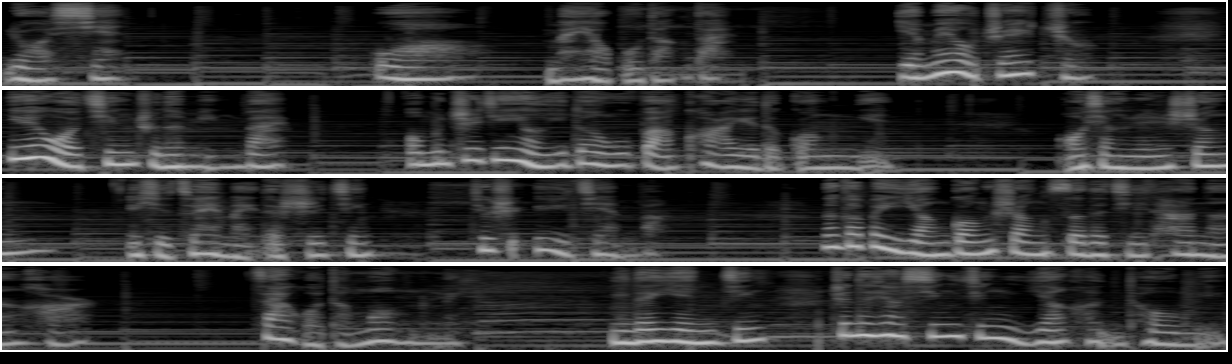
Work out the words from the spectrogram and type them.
若现。我没有不等待，也没有追逐，因为我清楚的明白，我们之间有一段无法跨越的光年。我想，人生也许最美的事情，就是遇见吧。那个被阳光上色的吉他男孩，在我的梦里，你的眼睛真的像星星一样很透明，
